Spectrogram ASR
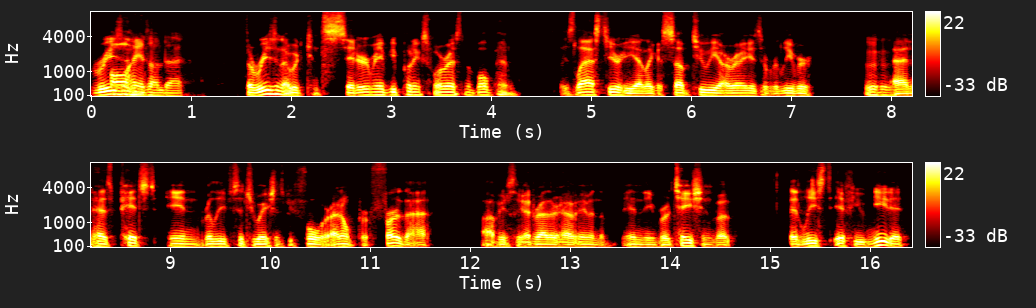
reason, all hands on deck. the reason I would consider maybe putting Suarez in the bullpen is last year he had like a sub two ERA as a reliever Mhm. and has pitched in relief situations before. I don't prefer that. Obviously, I'd rather have him in the in the rotation, but at least if you need it,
